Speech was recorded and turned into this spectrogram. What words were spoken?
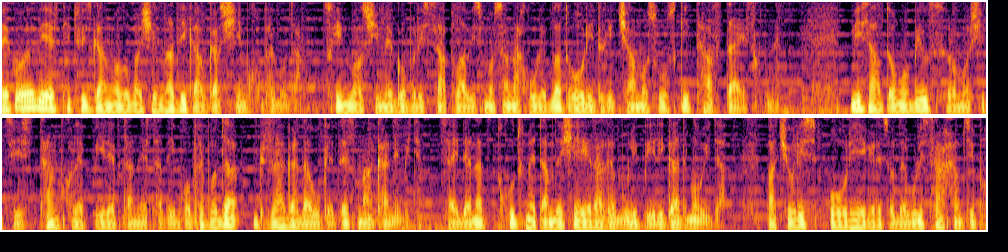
ბეკოევი ერთი თვის განმავლობაში ვლადიკავკაზში იმყოფებოდა. ცხინვალში მეგობრის საფლავის მოსანახულებლად ორი დღით ჩამოსულს კი თავს დაესხდნენ. მის ავტომობილს, რომელშიც ის თანხლებ პირებთან ერთად იმყოფებოდა, გზა გადაუკეტეს მანქანებით, საიდანაც 15-მდე შეერაღებული პირი გადმოვიდა. მათ შორის ორი ეგრეთ წოდებული სახელმწიფო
